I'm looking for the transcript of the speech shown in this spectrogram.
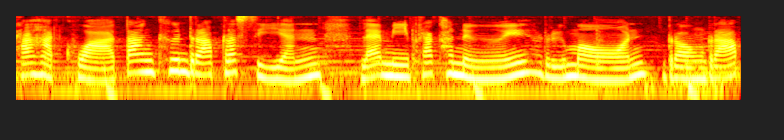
พระหัตถ์ขวาตั้งขึ้นรับพระเศียร และมีพระขเนยหรือหมอนรองรับ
